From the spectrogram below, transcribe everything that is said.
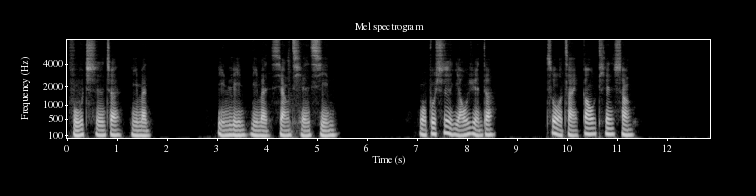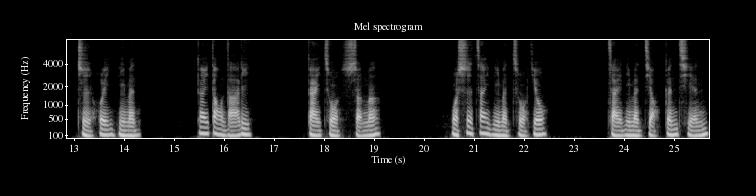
扶持着你们，引领你们向前行。我不是遥远的，坐在高天上，指挥你们该到哪里，该做什么。我是在你们左右，在你们脚跟前。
